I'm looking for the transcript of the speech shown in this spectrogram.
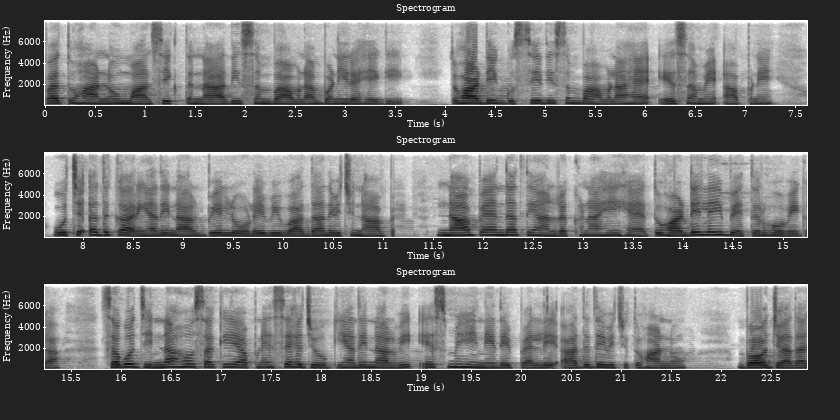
ਪਰ ਤੁਹਾਨੂੰ ਮਾਨਸਿਕ ਤਣਾਅ ਦੀ ਸੰਭਾਵਨਾ ਬਣੀ ਰਹੇਗੀ। ਤੁਹਾਡੇ ਗੁੱਸੇ ਦੀ ਸੰਭਾਵਨਾ ਹੈ ਇਸ ਸਮੇਂ ਆਪਣੇ ਉੱਚ ਅਧਿਕਾਰੀਆਂ ਦੇ ਨਾਲ ਬੇਲੋੜੇ ਵਿਵਾਦਾਂ ਦੇ ਵਿੱਚ ਨਾ ਨਾ ਪੈਣ ਦਾ ਧਿਆਨ ਰੱਖਣਾ ਹੀ ਹੈ। ਤੁਹਾਡੇ ਲਈ ਬਿਹਤਰ ਹੋਵੇਗਾ। ਸਗੋਂ ਜਿੰਨਾ ਹੋ ਸਕੇ ਆਪਣੇ ਸਹਿਯੋਗੀਆਂ ਦੇ ਨਾਲ ਵੀ ਇਸ ਮਹੀਨੇ ਦੇ ਪਹਿਲੇ ਅੱਧ ਦੇ ਵਿੱਚ ਤੁਹਾਨੂੰ ਬਹੁਤ ਜ਼ਿਆਦਾ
